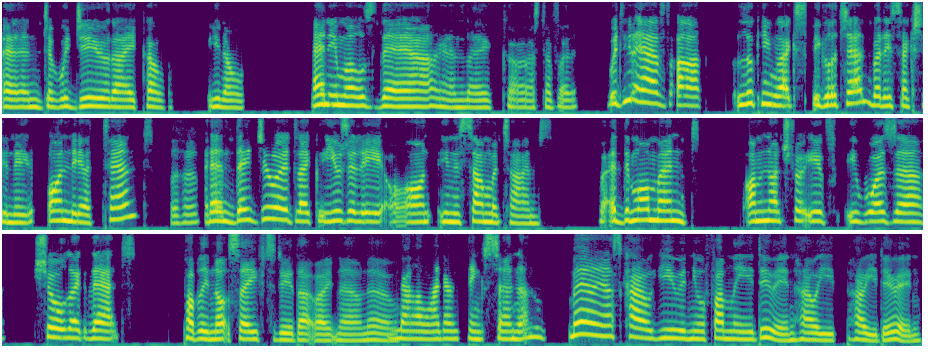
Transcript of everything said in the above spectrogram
and we do like uh, you know animals there and like uh, stuff like that. We do have uh, looking like Spiegeltent, but it's actually only a tent, and they do it like usually on in the summer times. But at the moment, I'm not sure if it was a show like that. Probably not safe to do that right now. No. No, I don't think so. No. May I ask how you and your family are doing? How are you? How are you doing?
